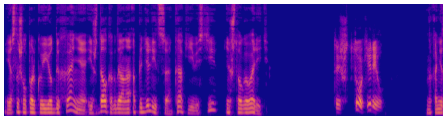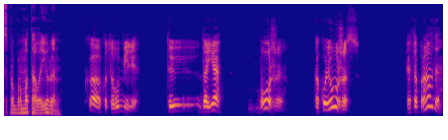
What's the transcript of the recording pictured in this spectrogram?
Я слышал только ее дыхание и ждал, когда она определится, как ей вести и что говорить. — Ты что, Кирилл? — наконец пробормотала Ирен. Как это убили? Ты... да я... Боже, какой ужас! Это правда?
